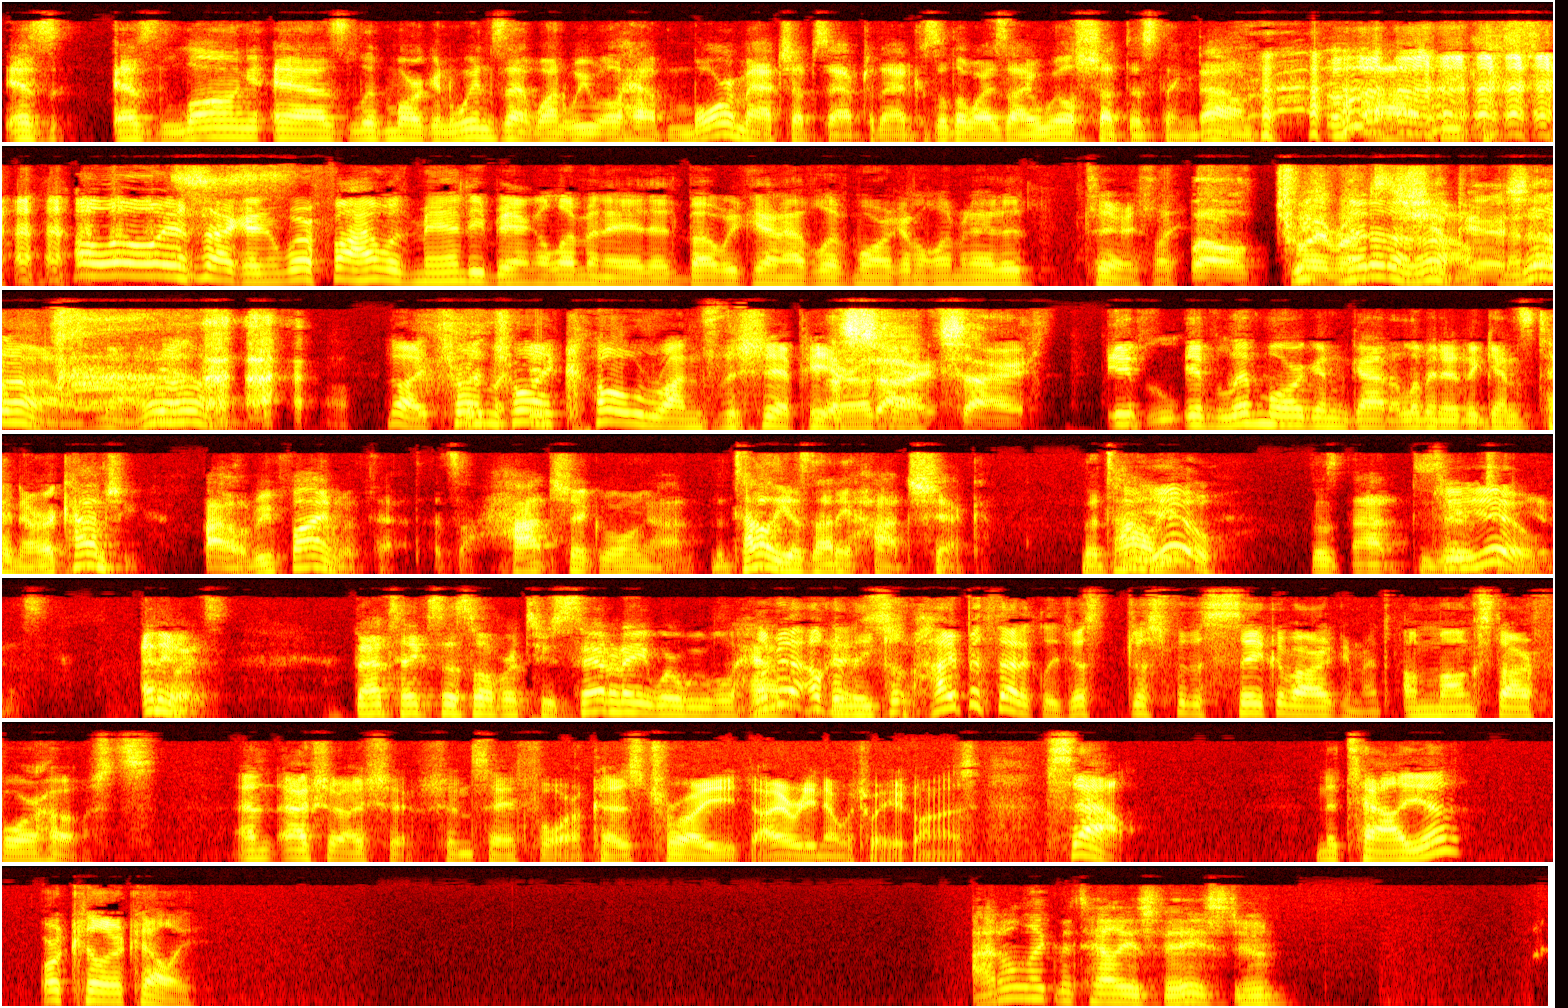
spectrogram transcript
as as long as Liv Morgan wins that one, we will have more matchups after that, because otherwise I will shut this thing down. Uh, oh, wait, wait a second. We're fine with Mandy being eliminated, but we can't have Liv Morgan eliminated. Seriously. Well, Troy no, runs no, no, the ship no, here. no, so. no, no, no, no, no, no. No, Troy, Troy co-runs the ship here. Oh, Okay? sorry, sorry. If if Liv Morgan got eliminated against Taynara Kanji, I would be fine with that. That's a hot chick going on. Natalya is not a hot chick. Natalya you. Does not deserve you. to be in this. Anyways, that takes us over to Saturday where we will have me, okay, Billy so Kay- hypothetically, just just for the sake of argument, amongst our four hosts, and actually I should, shouldn't say four because Troy, I already know which way you're going. This Sal, Natalya, or Killer Kelly. I don't like Natalya's face, dude.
